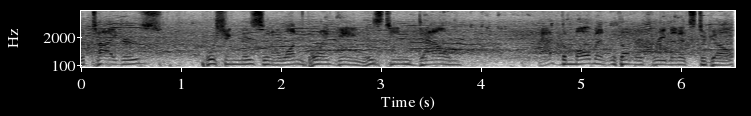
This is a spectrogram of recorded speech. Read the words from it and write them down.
the Tigers, pushing this in a one-point game. His team down at the moment with under three minutes to go.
